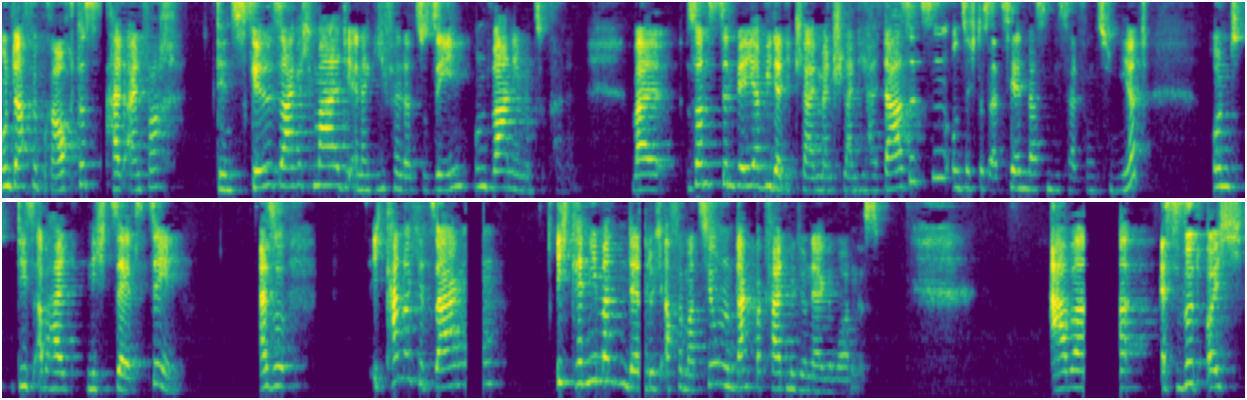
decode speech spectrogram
Und dafür braucht es halt einfach den Skill, sage ich mal, die Energiefelder zu sehen und wahrnehmen zu können. Weil sonst sind wir ja wieder die kleinen Menschlein, die halt da sitzen und sich das erzählen lassen, wie es halt funktioniert und dies aber halt nicht selbst sehen. Also ich kann euch jetzt sagen, ich kenne niemanden, der durch Affirmation und Dankbarkeit Millionär geworden ist. Aber es wird euch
